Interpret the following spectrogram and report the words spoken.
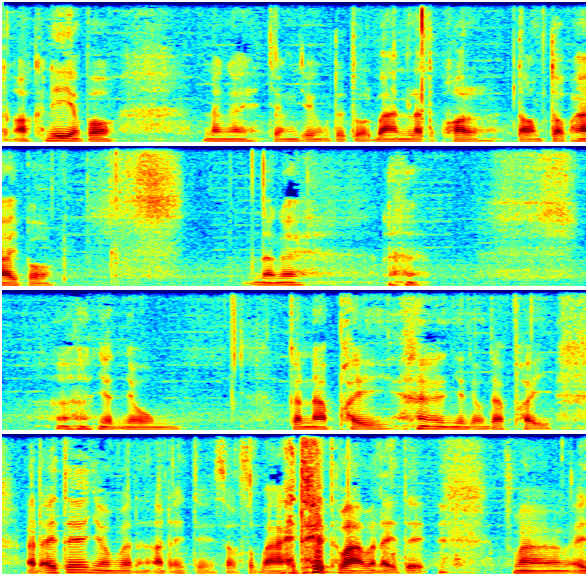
ទាំងអស់គ្នាបងហ្នឹងហើយអញ្ចឹងយើងទទួលបានលទ្ធផលតមតបហើយបងហ្នឹងហើយញាតិញោមកណ្ណាភ័យញាតិញោមតែភ័យអត់អីទេញោមអត់អីទេសុខសប្បាយទេថ្មមិនអីទេ ថ្មអី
